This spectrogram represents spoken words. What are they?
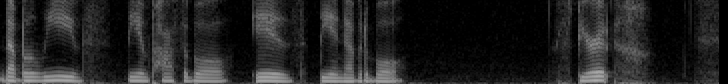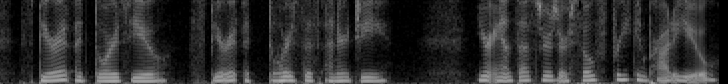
that believes the impossible is the inevitable. Spirit Spirit adores you. Spirit adores this energy. Your ancestors are so freaking proud of you.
